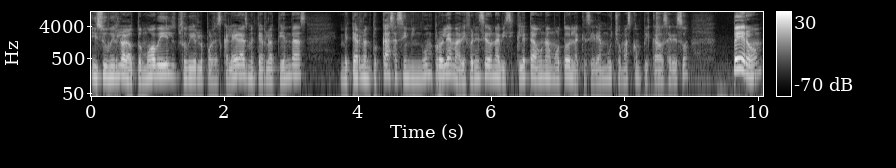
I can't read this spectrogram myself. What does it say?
y subirlo al automóvil, subirlo por escaleras, meterlo a tiendas, meterlo en tu casa sin ningún problema, a diferencia de una bicicleta o una moto en la que sería mucho más complicado hacer eso. Pero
